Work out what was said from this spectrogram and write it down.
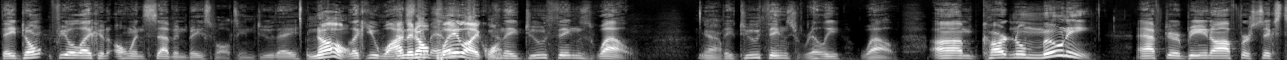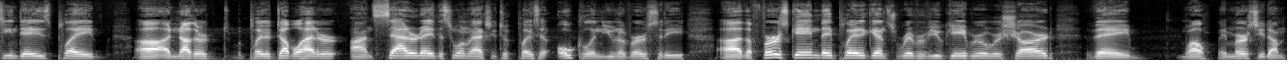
they don't feel like an 0 7 baseball team, do they? No. Like you watch And they don't play they- like one. And they do things well. Yeah. They do things really well. Um, Cardinal Mooney, after being off for 16 days, played uh, another played a doubleheader on Saturday. This one actually took place at Oakland University. Uh, the first game they played against Riverview Gabriel Richard, they well, they mercied them.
